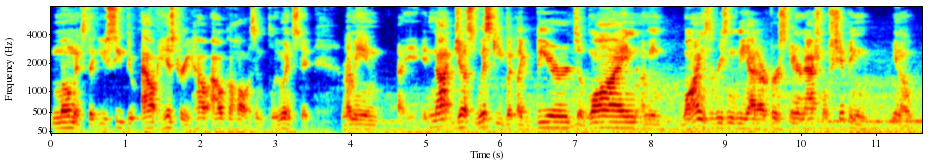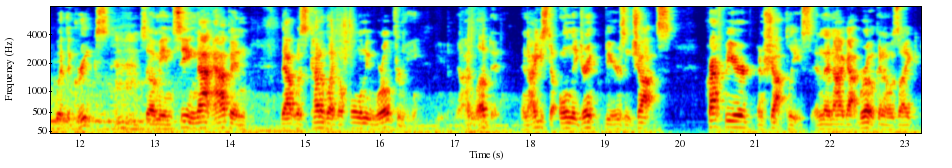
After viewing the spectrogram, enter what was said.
moments that you see throughout history how alcohol has influenced it. I mean, uh, not just whiskey, but like beer to wine. I mean, wine's the reason we had our first international shipping, you know, with the Greeks. So I mean, seeing that happen, that was kind of like a whole new world for me. I loved it, and I used to only drink beers and shots, craft beer and a shot, please. And then I got broke, and I was like,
